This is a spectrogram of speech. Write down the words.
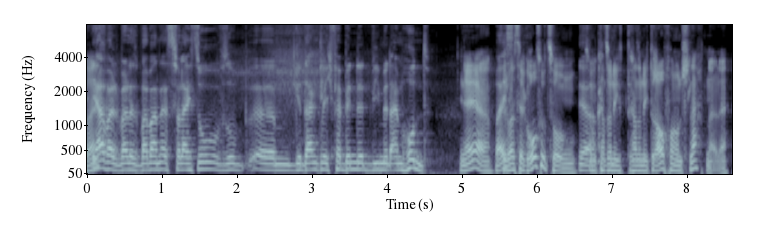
Ja, weil, weil, weil man es vielleicht so, so ähm, gedanklich verbindet wie mit einem Hund. Ja, ja. Weißt? Du hast ja großgezogen. Ja. So kannst du nicht, kannst du nicht draufhauen und schlachten, Alter.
